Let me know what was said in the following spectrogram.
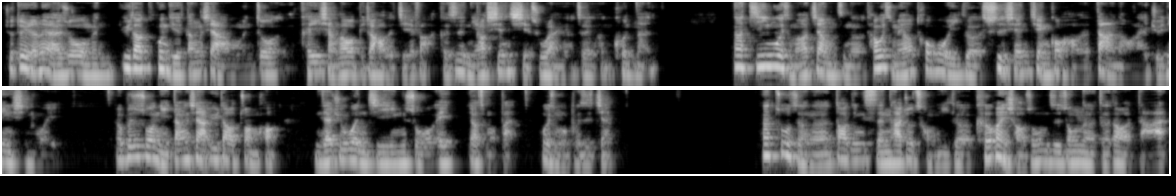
就对人类来说，我们遇到问题的当下，我们就可以想到比较好的解法。可是你要先写出来呢，这个很困难。那基因为什么要这样子呢？它为什么要透过一个事先建构好的大脑来决定行为，而不是说你当下遇到状况，你再去问基因说：“哎，要怎么办？为什么不是这样？”那作者呢，道金森他就从一个科幻小说之中呢得到了答案。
